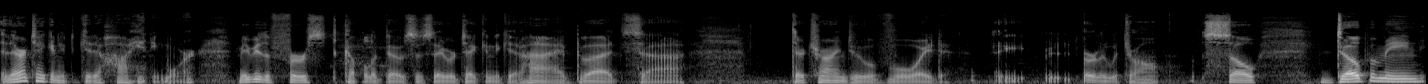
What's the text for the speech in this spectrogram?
They aren't taking it to get high anymore. Maybe the first couple of doses they were taking to get high, but uh, they're trying to avoid early withdrawal. So, dopamine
